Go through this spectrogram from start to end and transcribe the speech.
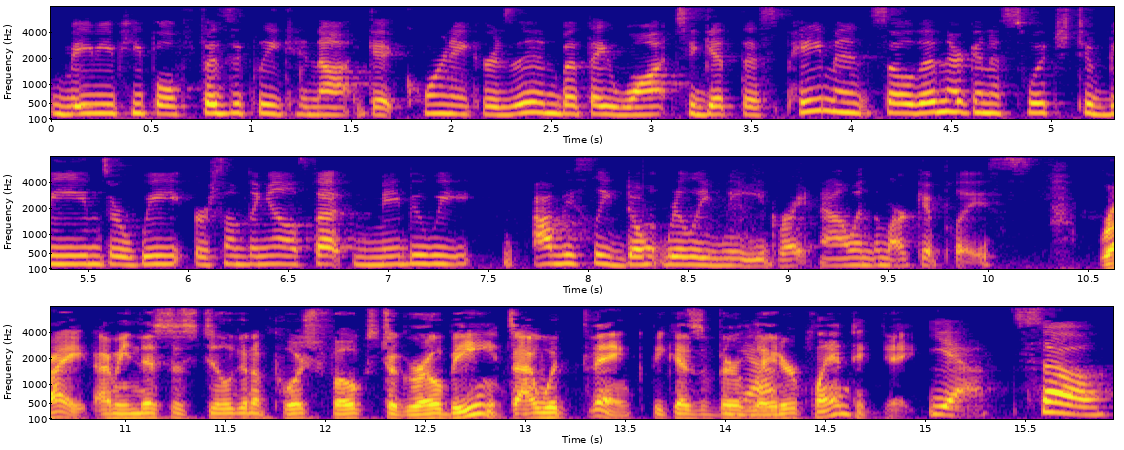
maybe people physically cannot get corn acres in, but they want to get this payment, so then they're going to switch to beans or wheat or something else that maybe we obviously don't really need right now in the marketplace. Right. I mean, this is still going to push folks to grow beans, I would think, because of their yeah. later planting date. Yeah. So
